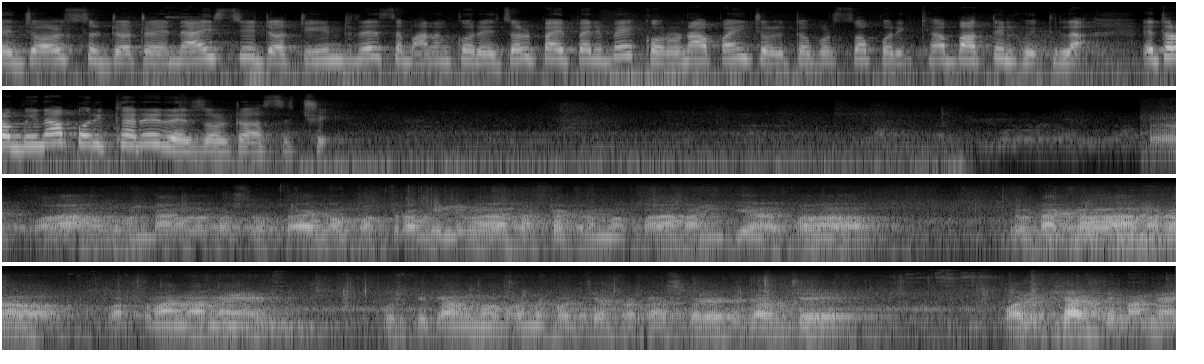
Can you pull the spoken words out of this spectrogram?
results dot NIC dot ଇନ୍ରେ ସେମାନଙ୍କ ରେଜଲ୍ଟ ପାଇପାରିବେ କରୋନା ପାଇଁ ଚଳିତ ବର୍ଷ ପରୀକ୍ଷା ବାତିଲ ହୋଇଥିଲା ଏଥର ବିନା ପରୀକ୍ଷାରେ ରେଜଲ୍ଟ ଆସିଛି କଳା ଧନ୍ଦାମୂଳକ ସ୍ରୋତ ଏବଂ ପତ୍ର ବିନିମୟ ପାଠ୍ୟକ୍ରମ କଳା ବାଣିଜ୍ୟ ଫଳ ଯେଉଁଟାକ ଆମର ବର୍ତ୍ତମାନ ଆମେ ପୁସ୍ତିକା ଉନ୍ମୋଚନ କରିଛେ ପ୍ରକାଶ କରିବାକୁ ଯାଉଛେ ପରୀକ୍ଷାର୍ଥୀମାନେ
